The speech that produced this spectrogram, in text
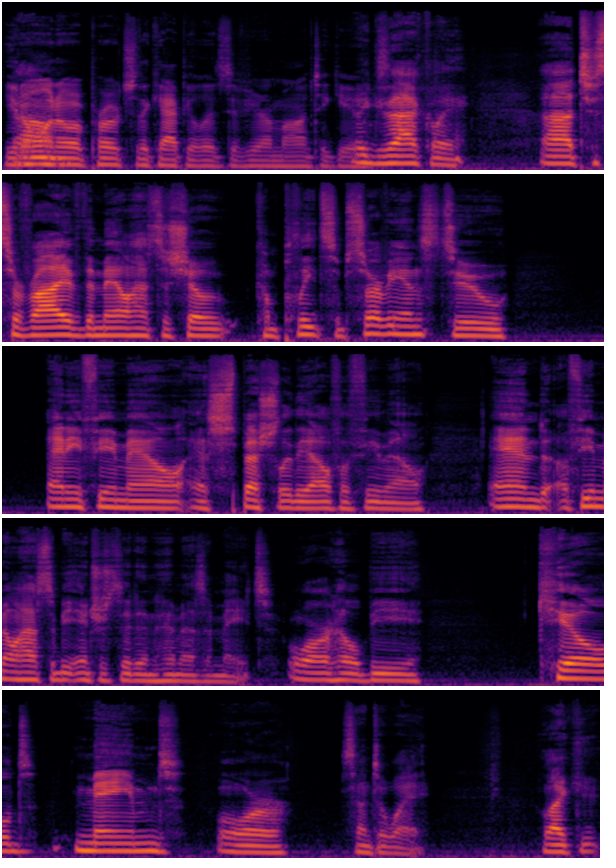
You don't Um, want to approach the Capulets if you're a Montague. Exactly. Uh, to survive, the male has to show complete subservience to any female, especially the alpha female, and a female has to be interested in him as a mate, or he'll be killed, maimed, or sent away. Like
